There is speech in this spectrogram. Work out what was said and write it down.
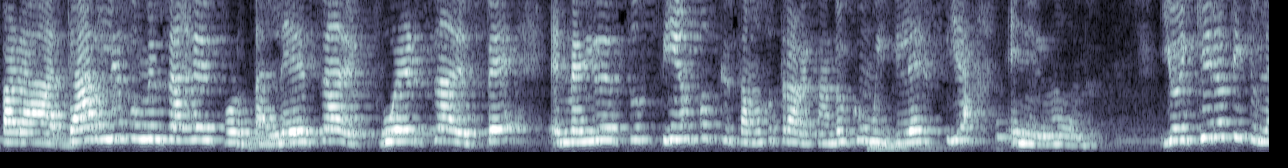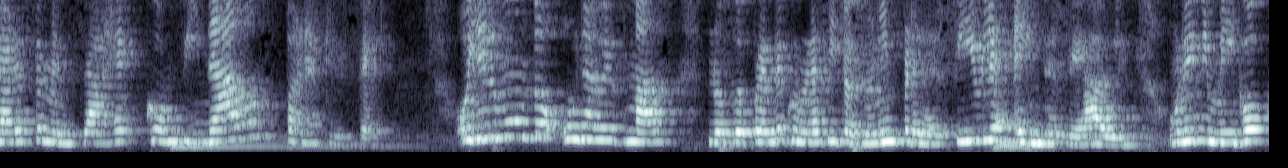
para darles un mensaje de fortaleza, de fuerza, de fe en medio de estos tiempos que estamos atravesando como iglesia en el mundo. Y hoy quiero titular este mensaje Confinados para crecer. Hoy el mundo una vez más nos sorprende con una situación impredecible e indeseable. Un enemigo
